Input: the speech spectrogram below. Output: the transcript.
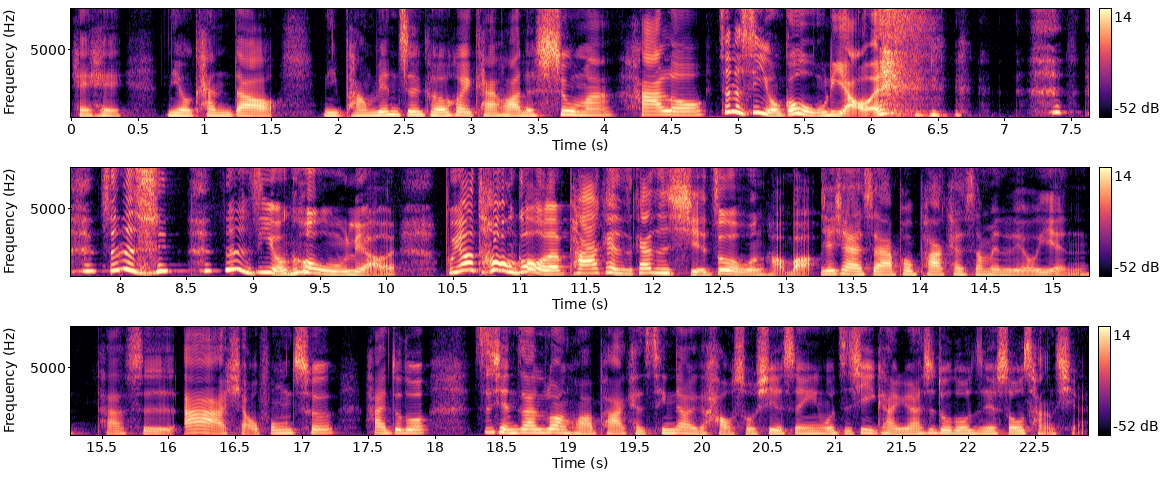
嘿嘿，你有看到你旁边这棵会开花的树吗？哈喽，真的是有够无聊诶，真的是真的是有够无聊诶，不要透过我的 podcast 开始写作文好不好？接下来是 Apple Podcast 上面的留言，他是啊小风车，嗨多多，之前在乱滑 podcast 听到一个好熟悉的声音，我仔细一看，原来是多多直接收藏起来。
